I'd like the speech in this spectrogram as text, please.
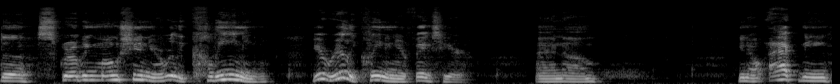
the scrubbing motion, you're really cleaning. You're really cleaning your face here. And, um, you know, acne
